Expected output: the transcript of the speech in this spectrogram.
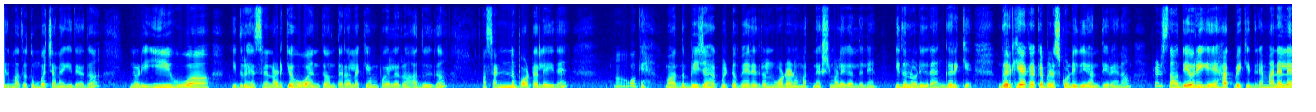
ಇದು ಮಾತ್ರ ತುಂಬ ಚೆನ್ನಾಗಿದೆ ಅದು. ನೋಡಿ ಈ ಹೂವು, ಇದ್ರ ಹೆಸರೇನು ಅಡಿಕೆ ಹೂವು ಅಂತ ಅಂತಾರಲ್ಲ ಕೆಂಪು ಕಲರು ಅದು ಇದು. ಸಣ್ಣ ಪಾಟಲ್ಲೇ ಇದೆ. ಓಕೆ. ಅದನ್ನ ಬೀಜ ಹಾಕಿಬಿಟ್ಟು ಬೇರೆ ಇದ್ರಲ್ಲಿ ನೋಡೋಣ ಮತ್ತು ನೆಕ್ಸ್ಟ್ ಮಳೆಗಾಲದಲ್ಲಿ. ಇದು ನೋಡಿದರೆ ಗರಿಕೆ. ಗರಿಕೆ ಹಾಕಕ್ಕೆ ಬೆಳೆಸ್ಕೊಂಡಿದ್ದೀವಿ ಅಂತೀರೇನೋ? ಫ್ರೆಂಡ್ಸ್ ನಾವು ದೇವರಿಗೆ ಹಾಕಬೇಕಿದ್ರೆ ಮನೆಯಲ್ಲೇ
